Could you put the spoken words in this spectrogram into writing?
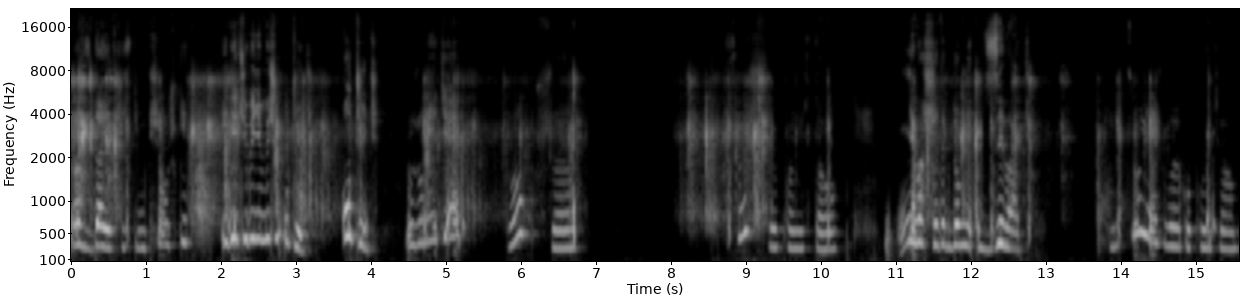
Rozdaję wszystkim książki i dzieci będziemy się uczyć. Uczyć! Rozumiecie? Dobrze. Co się pani stało? Nie masz się tak do mnie odzywać. Co ja złego powiedziałam?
